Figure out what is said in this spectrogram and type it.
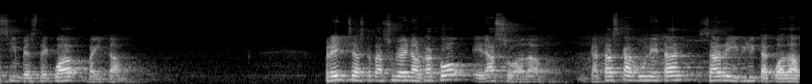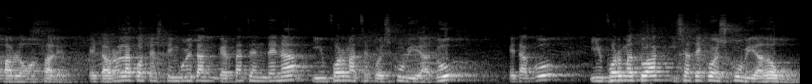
ezinbestekoa baita. Prentsa askatasunaren aurkako erasoa da. Gatazka gunetan sarri ibilitakoa da Pablo González. Eta horrelako testinguretan gertatzen dena informatzeko eskubidea du, eta gu informatuak izateko eskubidea dugu.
